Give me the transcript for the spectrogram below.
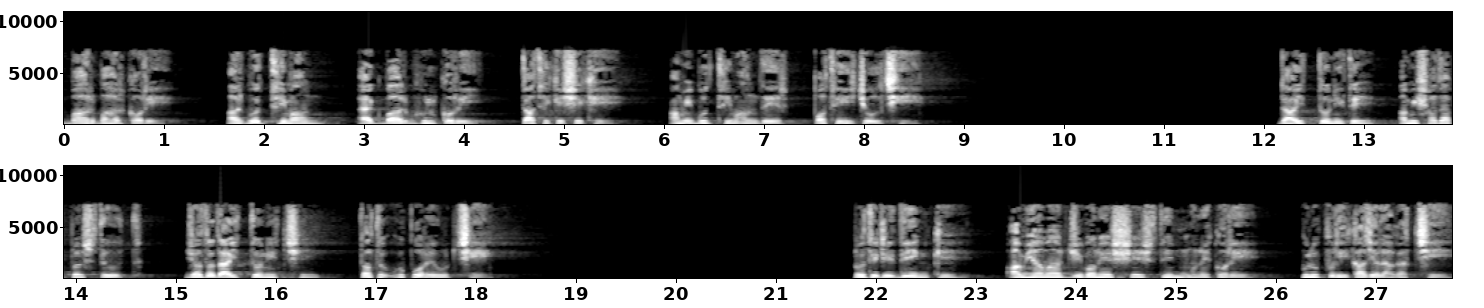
বারবার করে, আর বুদ্ধিমান একবার ভুল করেই তা থেকে শেখে। আমি বুদ্ধিমানদের পথেই চলছি। দায়িত্ব নিতে আমি সদা প্রস্তুত। যত দায়িত্ব নিচ্ছি, তত উপরে উঠছি। প্রতিটি দিনকে আমি আমার জীবনের শেষ দিন মনে করে পুরোপুরি কাজে লাগাচ্ছি।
